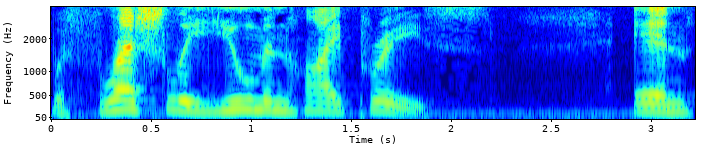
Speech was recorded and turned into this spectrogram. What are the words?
with fleshly human high priests in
